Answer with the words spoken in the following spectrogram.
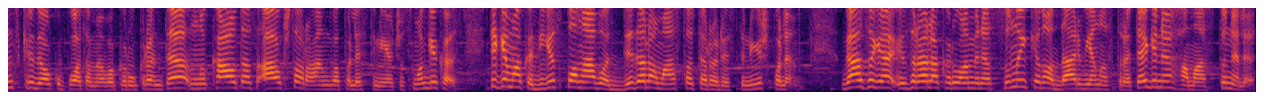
antskridį okupuotame vakarų krante nukautas aukšto rango palestiniečių smogikas. Teigiama, kad jis planavo didelio masto teroristinį išpolį. Gazoje Izraelio kariuomenė sunaikino dar vieną vieną strateginį Hamas tunelį.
